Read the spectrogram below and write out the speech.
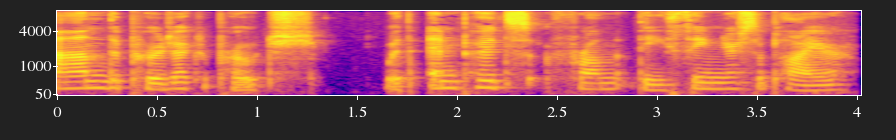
and the project approach with inputs from the senior supplier.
